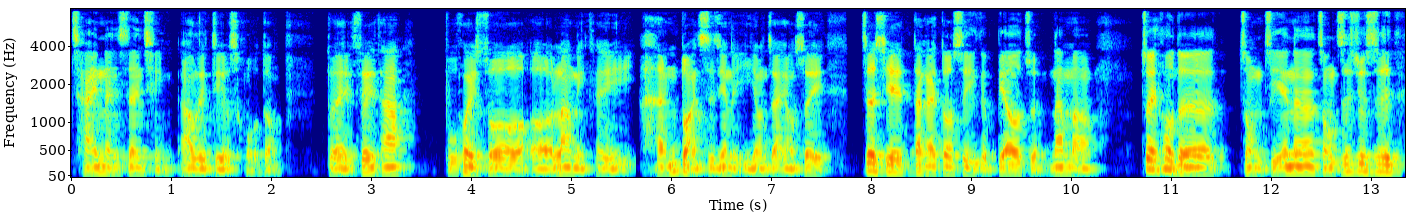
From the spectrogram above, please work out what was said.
才能申请 Outlet Deals 活动。对，所以它不会说呃让你可以很短时间的一用再用，所以这些大概都是一个标准。那么最后的总结呢，总之就是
